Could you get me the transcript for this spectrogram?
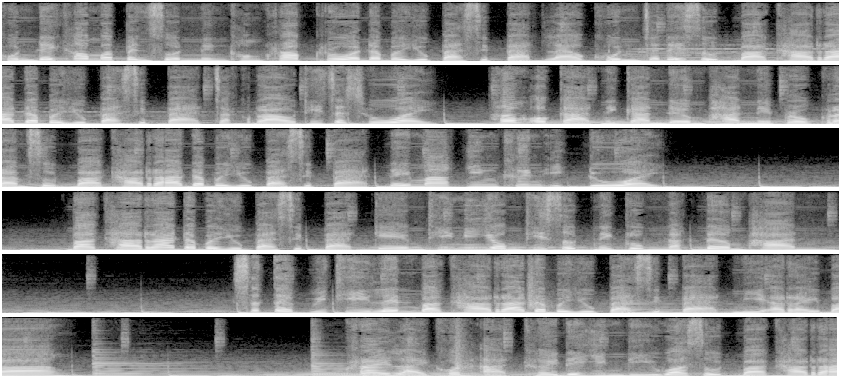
คุณได้เข้ามาเป็นส่วนหนึ่งของครอบครัว W88 แล้วคุณจะได้สูตรบาคาร่า W88 จากเราที่จะช่วยเพิ่มโอกาสในการเดิมพันในโปรแกรมสูตรบาคาร่า W88 ได้มากยิ่งขึ้นอีกด้วยบาคาร่า W88 เกมที่นิยมที่สุดในกลุ่มนักเดิมพัน สเต็ปวิธีเล่นบาคาร่า W88 มีอะไรบ้าง ใครหลายคนอาจเคยได้ยินดีว่าสูตรบาคาร่า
